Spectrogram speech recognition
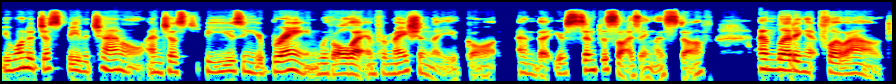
you want to just be the channel and just be using your brain with all that information that you've got and that you're synthesizing this stuff and letting it flow out.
